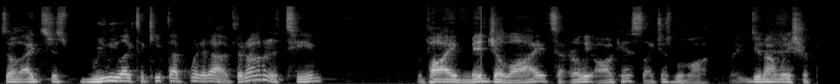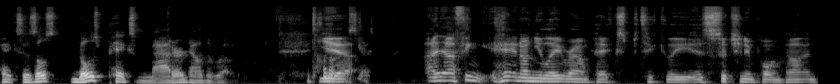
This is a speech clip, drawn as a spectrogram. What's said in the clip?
So I just really like to keep that pointed out. If they're not on a team by mid July to early August, like just move on. Like do not waste your picks because those those picks matter down the road. Yeah. I, I think hitting on your late round picks particularly is such an important part. And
